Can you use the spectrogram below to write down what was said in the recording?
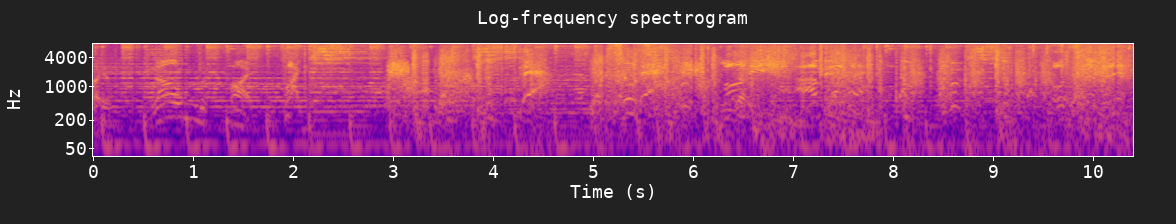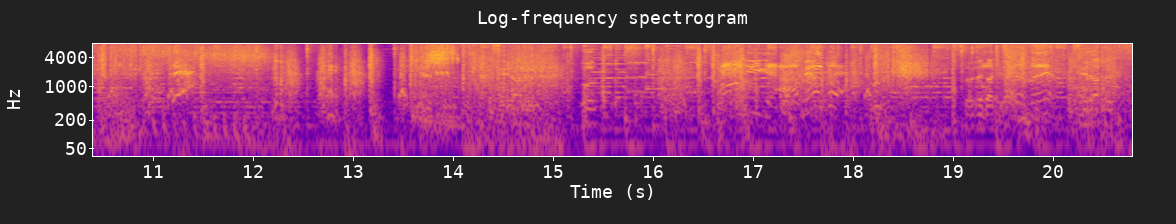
かよ Round 5 Fight. 少子ボディアメこっちだぜセラルボディがアメそれだけ。セラル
